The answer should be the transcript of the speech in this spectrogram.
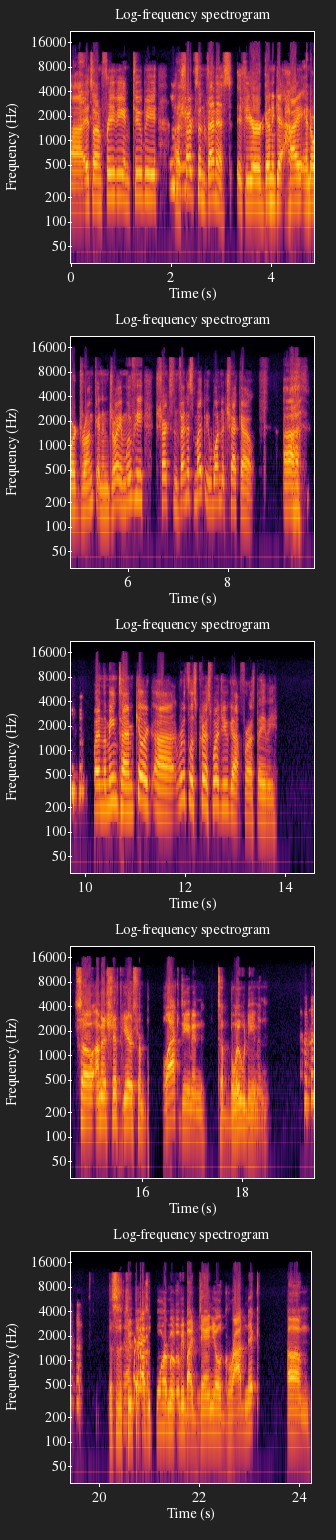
Uh, it's on Freevee and Tubi. Uh, Mhm. Sharks in Venice. If you're gonna get high and or drunk and enjoy a movie, Sharks in Venice might be one to check out. Uh, but in the meantime, Killer uh, Ruthless Chris, what do you got for us, baby? So I'm going to shift gears from Black Demon to Blue Demon. this is a 2004 movie by Daniel Grodnick. Um,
